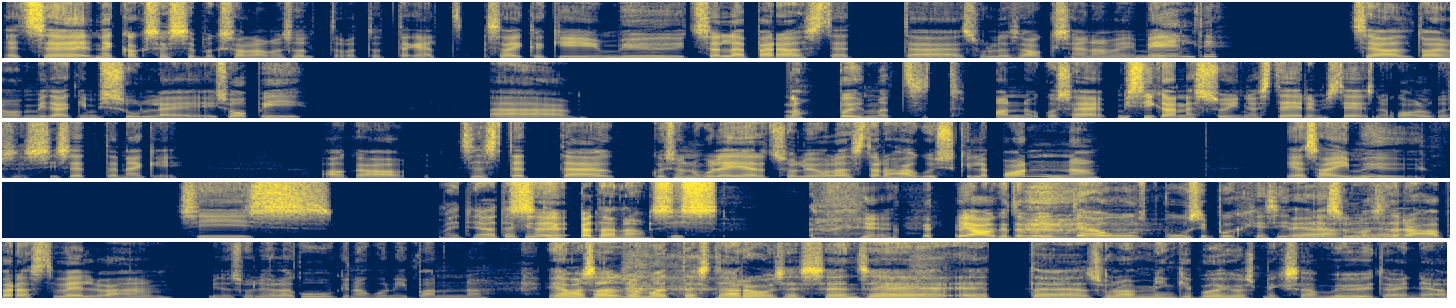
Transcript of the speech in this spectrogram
et see, need kaks asja peaks olema sõltumatud tegelikult, sa ikkagi müüd sellepärast, et äh, sulle see aktsia enam ei meeldi, seal toimub midagi, mis sulle ei sobi äh,. noh, põhimõtteliselt on nagu see, mis iganes su investeerimiste ees nagu alguses siis ette nägi aga sest, et äh, kui sa nagu leiad, et sul ei ole seda raha kuskile panna ja sa ei müü, siis, ma ei tea, tegi tippe täna. siis ja, aga ta võib teha uus, uusi põhjasid ja, ja sul on seda jah. raha pärast veel vähem, mida sul ei ole kuhugi nagunii panna. ja ma saan su mõttest aru, sest see on see, et äh, sul on mingi põhjus, miks sa müüd, on ju.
